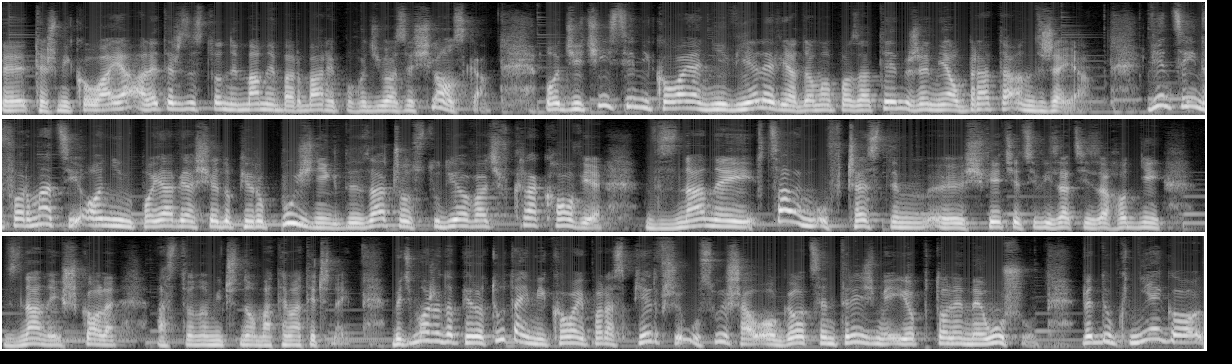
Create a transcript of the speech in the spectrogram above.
e, też Mikołaja, ale też ze strony mamy Barbary pochodziła ze Śląska. O dzieciństwie Mikołaja niewiele wiadomo poza tym, że miał brata Andrzeja. Więcej informacji o nim pojawia się dopiero później, gdy zaczął studiować w Krakowie, w znanej, w całym ówczesnym e, świecie cywilizacji zachodniej, w znanej szkole astronomiczno-matematycznej. Być może dopiero tutaj Mikołaj po raz pierwszy usłyszał o geocentryzmie i o Ptolemeuszu, Według niego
